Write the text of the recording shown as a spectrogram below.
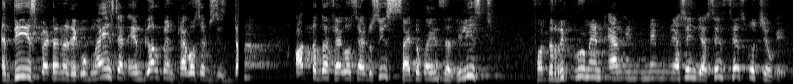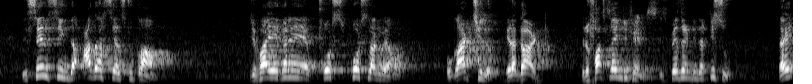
And these patterns are recognized and engulfed when phagocytosis is done. After the phagocytosis, cytokines are released for the recruitment and messenger sense sense করছে ওকে sensing the other cells to come যে ভাই এখানে ফোর্স ফোর্স লাগবে আমার ও গার্ড ছিল এরা গার্ড the first line defense is present in the tissue, right?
